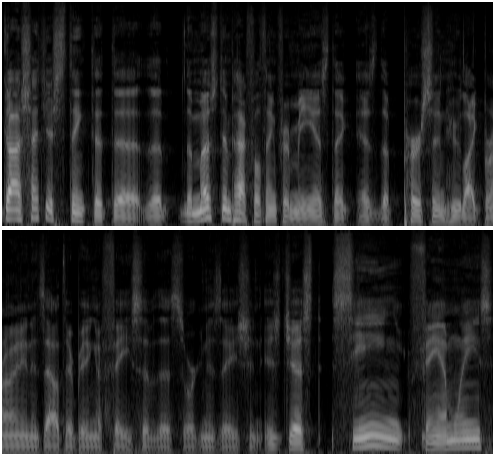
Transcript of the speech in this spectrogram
Gosh, I just think that the, the, the most impactful thing for me as the as the person who, like Brian, is out there being a face of this organization is just seeing families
